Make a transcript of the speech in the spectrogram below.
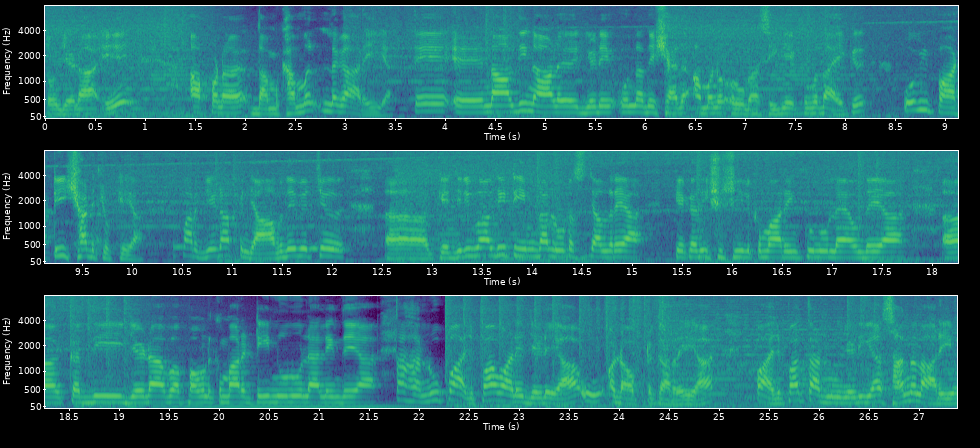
ਤੋਂ ਜਿਹੜਾ ਇਹ ਆਪਣਾ ਦਮਖਮ ਲਗਾ ਰਹੀ ਆ। ਤੇ ਨਾਲ ਦੀ ਨਾਲ ਜਿਹੜੇ ਉਹਨਾਂ ਦੇ ਸ਼ਾਇਦ ਅਮਨ ਅਰੋੜਾ ਸੀਗੇ, ਇੱਕ ਵਿਧਾਇਕ, ਉਹ ਵੀ ਪਾਰਟੀ ਛੱਡ ਚੁੱਕੇ ਆ। ਪਰ ਜਿਹੜਾ ਪੰਜਾਬ ਦੇ ਵਿੱਚ ਕੇਜਰੀਵਾਲ ਦੀ ਟੀਮ ਦਾ ਲੋਟਸ ਚੱਲ ਰਿਹਾ ਕਿ ਕਦੀ ਸੁਸ਼ੀਲ ਕੁਮਾਰ ਰਿੰਕੂ ਨੂੰ ਲੈ ਆਉਂਦੇ ਆ ਕਦੀ ਜਿਹੜਾ ਵਾ ਪਵਨ ਕੁਮਾਰ ਟੀਨੂ ਨੂੰ ਲੈ ਲੈਂਦੇ ਆ। ਤੁਹਾਨੂੰ ਭਾਜਪਾ ਵਾਲੇ ਜਿਹੜੇ ਆ, ਉਹ ਅਡਾਪਟ ਕਰ ਰਹੇ ਆ। ਭਾਜਪਾ ਤੁਹਾਨੂੰ ਜਿਹੜੀ ਆ ਸੰਨ ਲਾ ਰਹੀ ਹੈ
